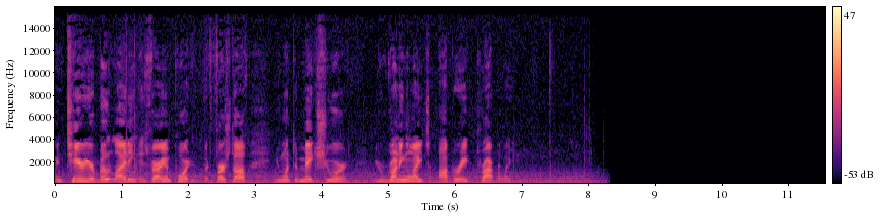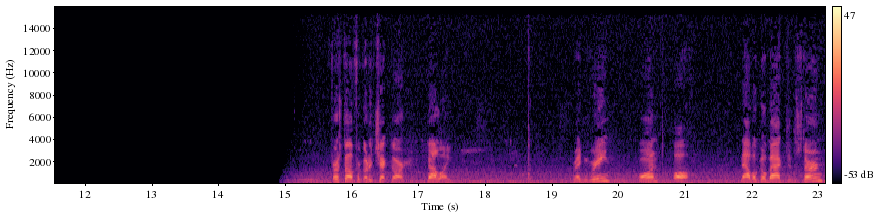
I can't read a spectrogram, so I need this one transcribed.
Interior boat lighting is very important, but first off, you want to make sure your running lights operate properly. First off, we're going to check our bow light. Red and green, on, off. Now we'll go back to the stern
